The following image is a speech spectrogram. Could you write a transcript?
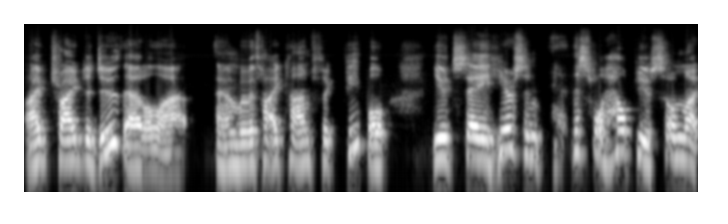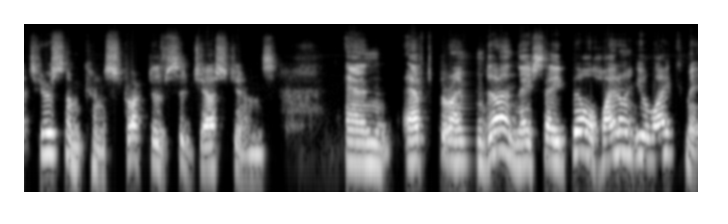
I've tried to do that a lot. And with high conflict people, you'd say, here's an, this will help you so much. Here's some constructive suggestions. And after I'm done, they say, Bill, why don't you like me?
